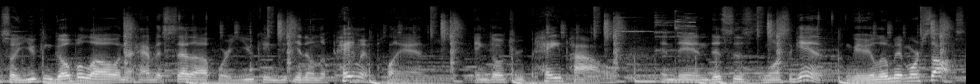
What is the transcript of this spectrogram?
So you can go below and I have it set up where you can get on the payment plan and go through PayPal. And then this is, once again, I'm gonna give you a little bit more sauce.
